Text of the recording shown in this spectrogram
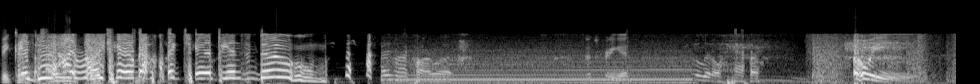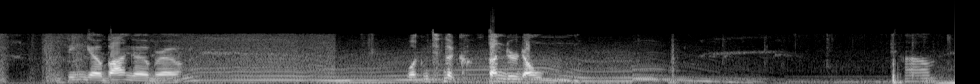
Because And do I really care about Quake Champions and Doom? How does my car look? That's pretty good. You little heifer. Oi! Bingo bongo, bro. Welcome to the Thunderdome. Tom.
